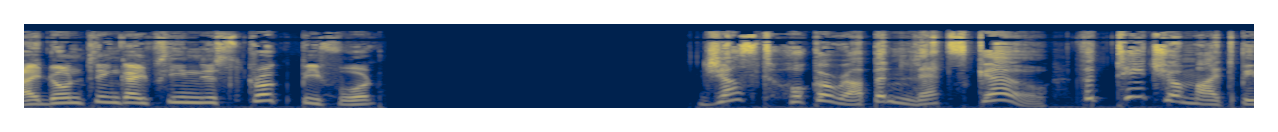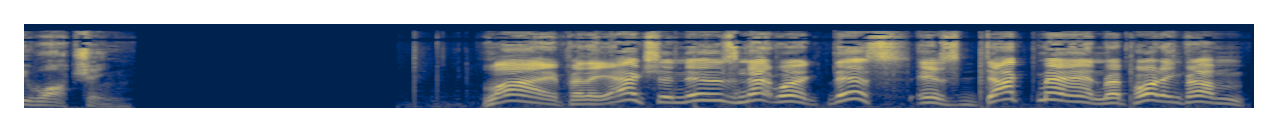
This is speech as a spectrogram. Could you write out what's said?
I don't think I've seen this truck before. Just hook her up and let's go. The teacher might be watching. Live for the Action News Network, this is Duckman reporting from.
